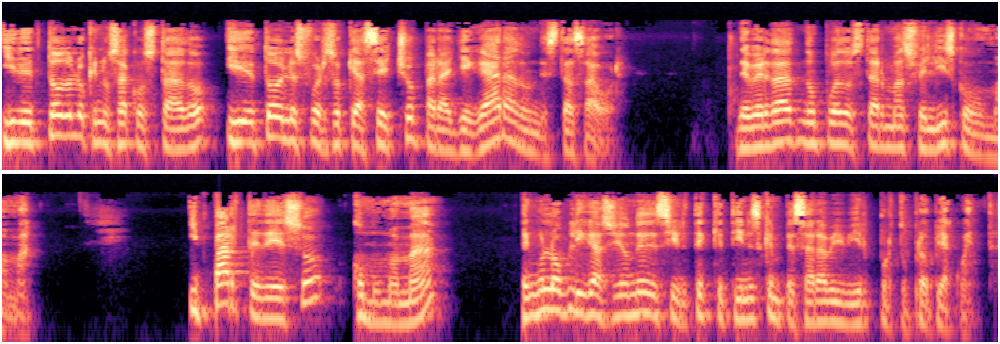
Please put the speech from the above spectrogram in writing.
y de todo lo que nos ha costado y de todo el esfuerzo que has hecho para llegar a donde estás ahora. De verdad no puedo estar más feliz como mamá. Y parte de eso, como mamá, tengo la obligación de decirte que tienes que empezar a vivir por tu propia cuenta.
